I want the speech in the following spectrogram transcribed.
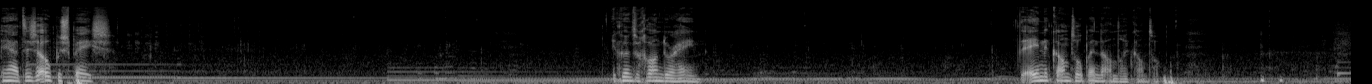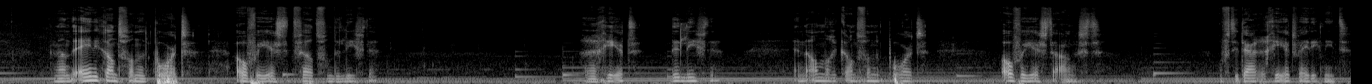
Ja, het is open space. Je kunt er gewoon doorheen. De ene kant op en de andere kant op. En aan de ene kant van het poort overheerst het veld van de liefde. Regeert de liefde. En de andere kant van de poort overheerst de angst. Of die daar regeert, weet ik niet.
